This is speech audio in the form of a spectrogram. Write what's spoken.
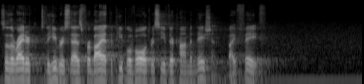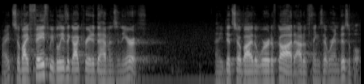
So the writer to the Hebrews says, For by it the people of old received their commendation, by faith. Right? So by faith we believe that God created the heavens and the earth. And he did so by the word of God out of things that were invisible.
